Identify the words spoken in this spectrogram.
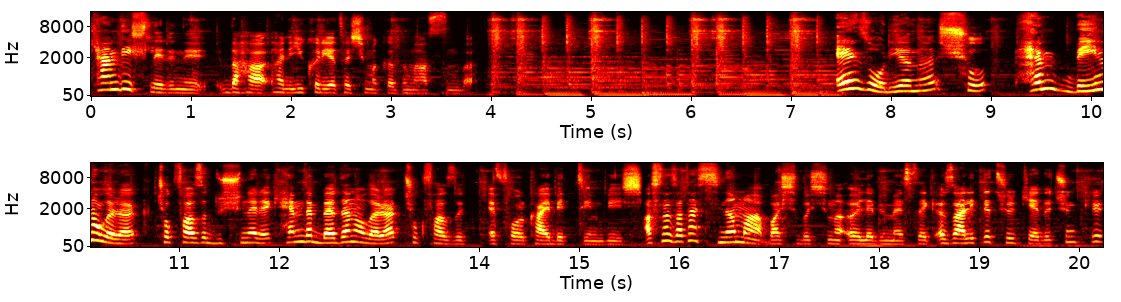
Kendi işlerini daha hani yukarıya taşımak adına aslında. En zor yanı şu, hem beyin olarak çok fazla düşünerek hem de beden olarak çok fazla efor kaybettiğim bir iş. Aslında zaten sinema başlı başına öyle bir meslek. Özellikle Türkiye'de. Çünkü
